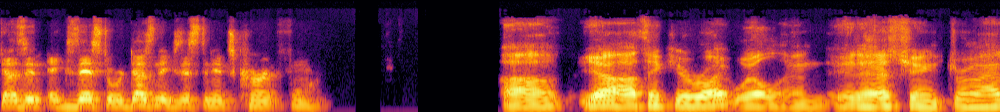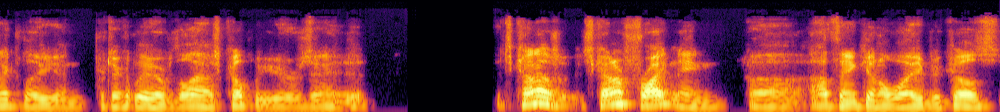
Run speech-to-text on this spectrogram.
doesn't exist or doesn't exist in its current form? Uh, yeah, I think you're right, Will, and it has changed dramatically, and particularly over the last couple years. And it, it's kind of it's kind of frightening, uh, I think, in a way, because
